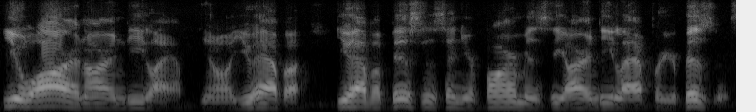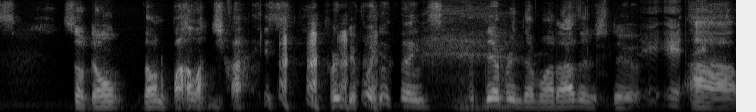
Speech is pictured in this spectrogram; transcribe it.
you are an r&d lab you know you have a you have a business and your farm is the r&d lab for your business so don't don't apologize for doing things different than what others do. Uh,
